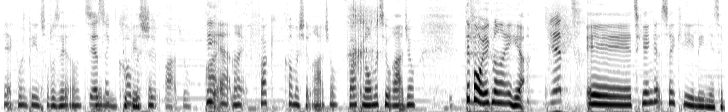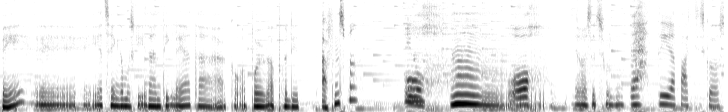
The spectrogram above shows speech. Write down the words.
Her kan man blive introduceret Det til er altså ikke det bedste. radio. Det er, nej, fuck kommersiel radio. Fuck normativ radio. Det får I ikke noget af her. Jet. Øh, til gengæld så kan I læne jer tilbage. Øh, jeg tænker måske, at der er en del af jer, der går og brygger på lidt aftensmad. Åh, Mm. åh. Jeg er også lidt sulten. Ja, det er jeg faktisk også.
